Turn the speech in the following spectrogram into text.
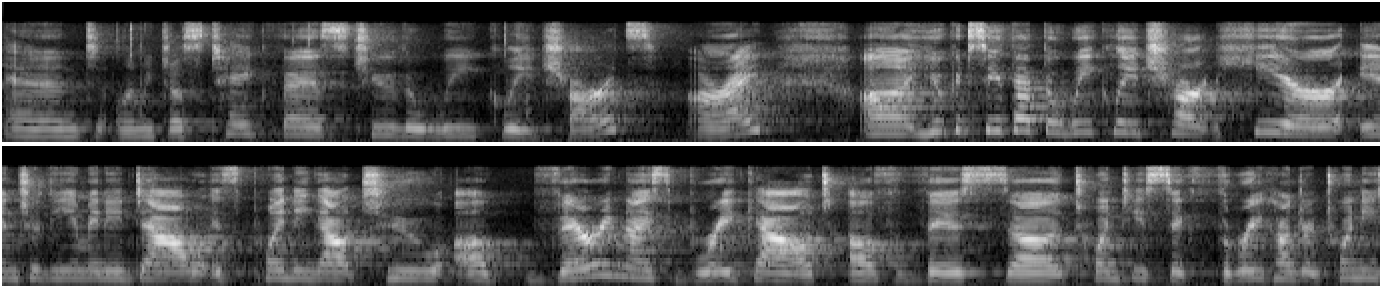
And let me just take this to the weekly charts. All right. Uh, you can see that the weekly chart here into the mini Dow is pointing out to a very nice breakout of this uh, 26 300 20,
